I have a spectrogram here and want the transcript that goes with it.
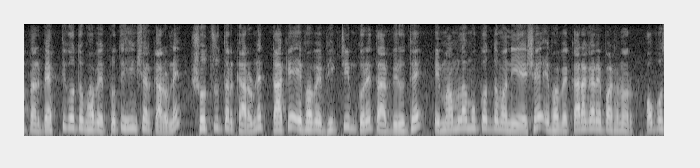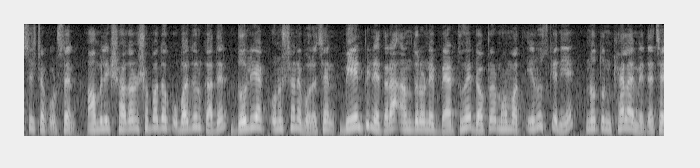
আপনার ব্যক্তিগতভাবে প্রতিহিংসার কারণে, শত্রুতার কারণে তাকে এভাবে ভিকটিম করে তার বিরুদ্ধে এই মামলা মোকদ্দমা নিয়ে এসে এভাবে কারাগারে পাঠানোর অপচেষ্টা করছেন। আওয়ামী লীগ সাধারণ সম্পাদক ওবায়দুল কাদের দলীয় এক অনুষ্ঠানে বলেছেন, বিএনপি নেতারা আন্দোলনে ব্যর্থ হয়ে ডক্টর মোহাম্মদ ইউনুসকে নিয়ে নতুন খেলায় মেতেছে।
